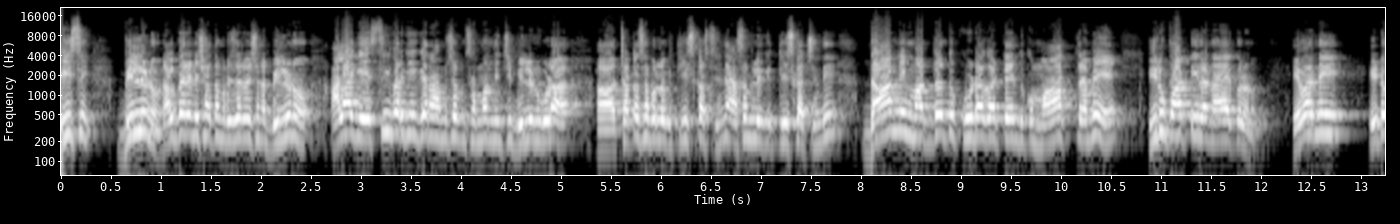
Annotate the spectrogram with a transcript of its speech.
బీసీ బిల్లును నలభై రెండు శాతం రిజర్వేషన్ బిల్లును అలాగే ఎస్సీ వర్గీకరణ అంశం సంబంధించి బిల్లును కూడా చట్టసభలోకి తీసుకొచ్చింది అసెంబ్లీకి తీసుకొచ్చింది. దాన్ని మద్దతు కూడగట్టేందుకు మాత్రమే ఇరు పార్టీల నాయకులను ఎవరిని? ఇటు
